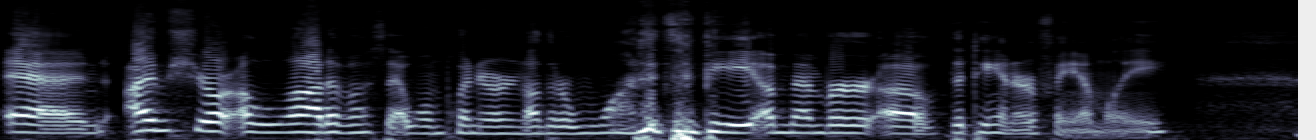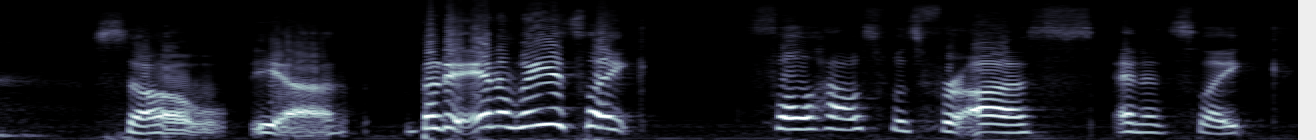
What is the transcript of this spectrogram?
And I'm sure a lot of us at one point or another wanted to be a member of the Tanner family. So yeah, but in a way, it's like Full House was for us, and it's like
